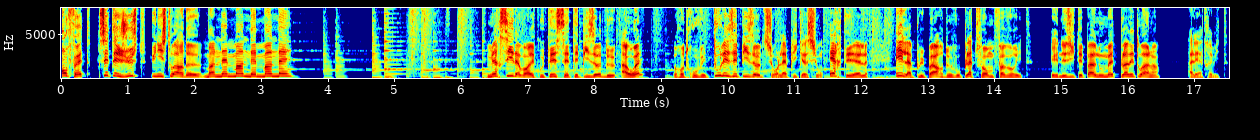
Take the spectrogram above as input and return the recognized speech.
en fait, c'était juste une histoire de money, money, money. Merci d'avoir écouté cet épisode de Ah ouais? Retrouvez tous les épisodes sur l'application RTL et la plupart de vos plateformes favorites. Et n'hésitez pas à nous mettre plein d'étoiles. Hein. Allez, à très vite.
